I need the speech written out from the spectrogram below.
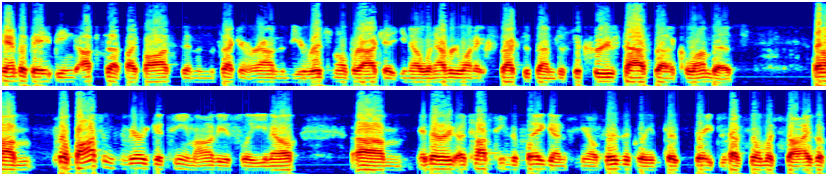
Tampa Bay being upset by Boston in the second round in the original bracket. You know, when everyone expected them just to cruise past uh, Columbus. Um, so Boston's a very good team, obviously. You know, um, and they're a tough team to play against, you know, physically because they just have so much size up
